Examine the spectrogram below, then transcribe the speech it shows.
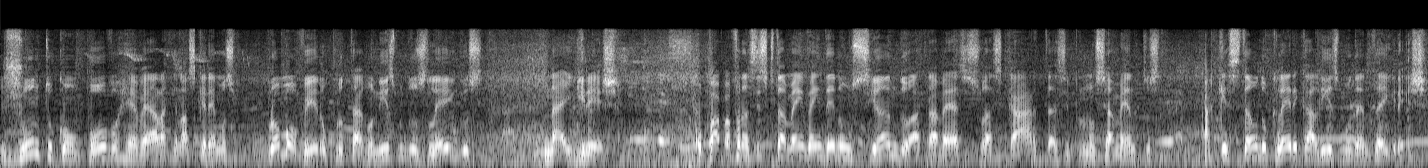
junto com o povo revela que nós queremos promover o protagonismo dos leigos na igreja. O Papa Francisco também vem denunciando, através de suas cartas e pronunciamentos, a questão do clericalismo dentro da igreja.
